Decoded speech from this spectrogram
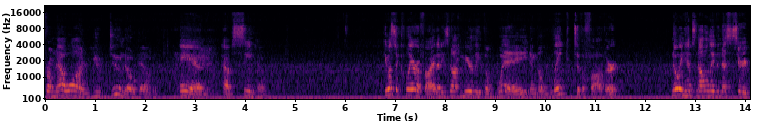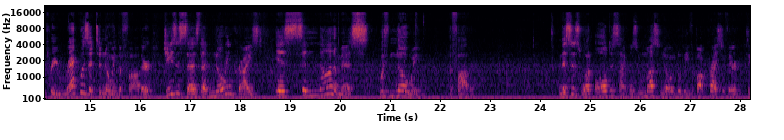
From now on, you do know him and have seen him. He wants to clarify that he's not merely the way and the link to the Father. Knowing him is not only the necessary prerequisite to knowing the Father, Jesus says that knowing Christ is synonymous with knowing the Father. And this is what all disciples must know and believe about Christ if they're to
